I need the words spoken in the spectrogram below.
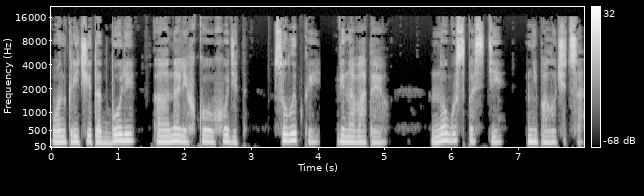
Он кричит от боли, а она легко уходит, с улыбкой, виноватою. Ногу спасти не получится.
